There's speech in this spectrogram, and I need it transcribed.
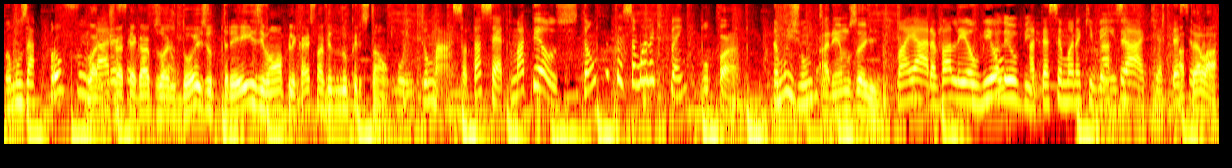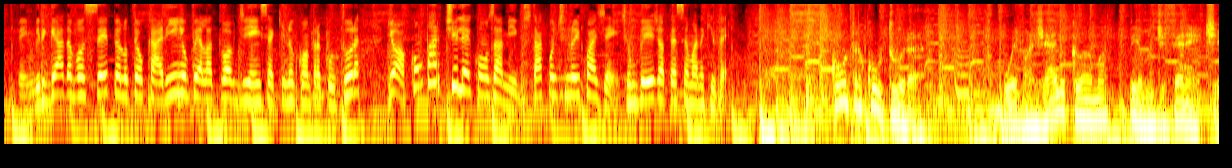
Vamos aprofundar Agora a gente vai pegar questão. o episódio 2 e o 3 e vamos aplicar isso na vida do cristão. Muito massa, tá certo. Matheus, então até semana que vem. Opa, Tamo junto. Estaremos aí. Maiara, valeu, viu? Valeu, Bia. Até semana que vem, Até. Isaac. Até, Até semana lá. que vem. Obrigada a você pelo teu carinho, pela tua audiência aqui no Contra Cultura. E ó, compartilha aí com os amigos, tá? Continue com a gente. Um beijo, até semana que vem. Contra Cultura. O Evangelho clama pelo diferente.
